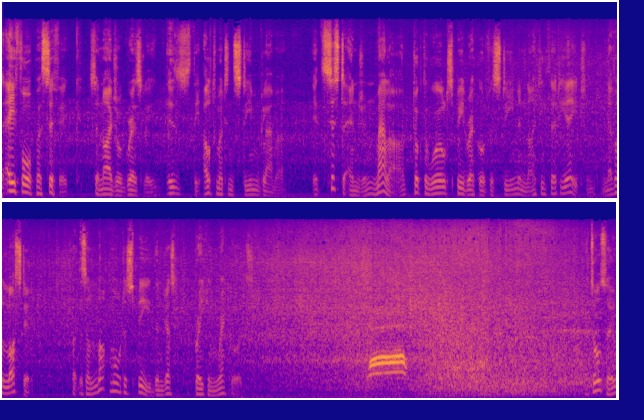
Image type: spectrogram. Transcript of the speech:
A4 Pacific, Sir Nigel Gresley, is the ultimate in steam glamour. Its sister engine, Mallard, took the world speed record for steam in 1938 and never lost it. But there's a lot more to speed than just breaking records. It's also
